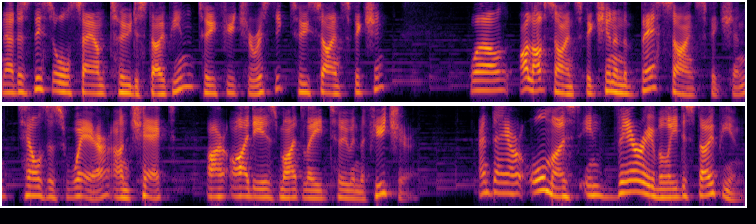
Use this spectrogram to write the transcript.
Now, does this all sound too dystopian, too futuristic, too science fiction? Well, I love science fiction, and the best science fiction tells us where, unchecked, our ideas might lead to in the future. And they are almost invariably dystopian.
